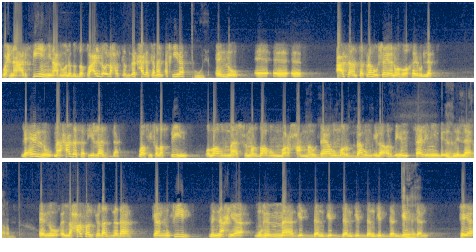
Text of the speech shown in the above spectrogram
وإحنا عارفين مين عدونا بالظبط. وعايز أقول لحضرتك حاجة كمان أخيرة قول. إنه آه، آه، آه، عسى أن تكرهوا شيئا وهو خير لكم لأنه ما حدث في غزة وفي فلسطين اللهم اشف مرضاهم وارحم موتاهم وردهم إلى ارضهم سالمين بإذن الله. يا رب. إنه اللي حصل في غزة ده كان مفيد من ناحية مهمة جدا جدا جدا جدا إيه؟ جدا. هي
